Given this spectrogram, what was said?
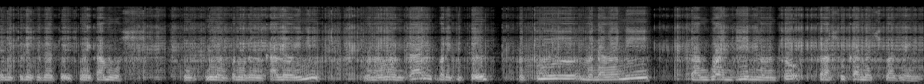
yang ditulis oleh Datuk Ismail Kamus. Buku yang penuh dengan kalau ini menurunkan kepada kita betul menangani gangguan jin untuk kerasukan dan sebagainya.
